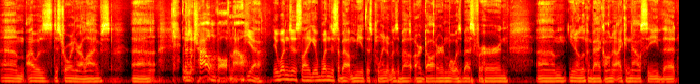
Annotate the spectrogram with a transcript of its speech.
Um, I was destroying our lives. Uh, And there's a child involved now. yeah, it wasn't just like it wasn't just about me at this point. It was about our daughter and what was best for her. And um, you know, looking back on it, I can now see that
